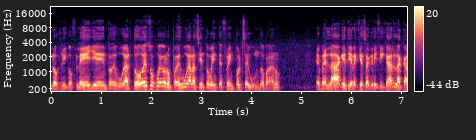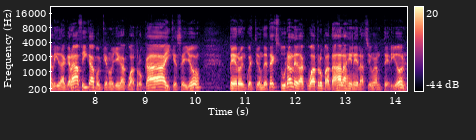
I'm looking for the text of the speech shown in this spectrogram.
los League of Legends, puedes jugar todos esos juegos, los puedes jugar a 120 frames por segundo, mano. Es verdad que tienes que sacrificar la calidad gráfica porque no llega a 4K y qué sé yo. Pero en cuestión de textura le da cuatro patas a la generación anterior.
